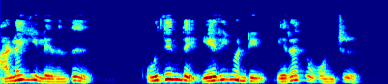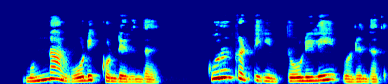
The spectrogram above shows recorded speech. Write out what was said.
அழகிலிருந்து உதிர்ந்த எரிவண்டின் இறகு ஒன்று முன்னால் ஓடிக்கொண்டிருந்த குறுங்கட்டியின் தோளிலே விழுந்தது.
